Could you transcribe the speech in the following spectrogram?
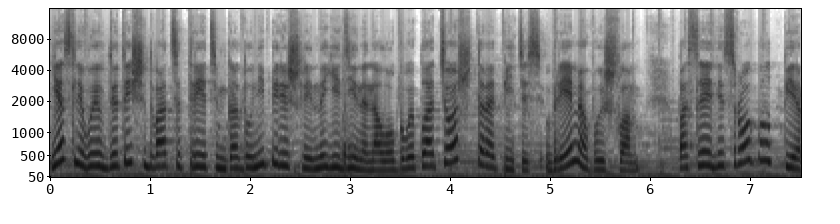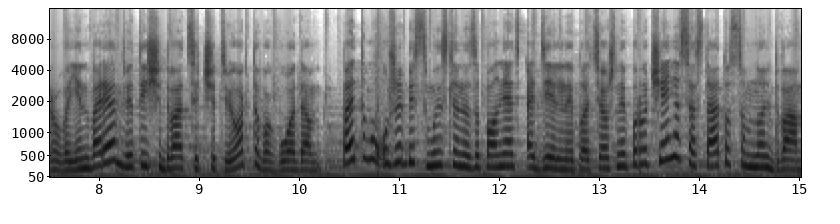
Если вы в 2023 году не перешли на единый налоговый платеж, торопитесь, время вышло. Последний срок был 1 января 2024 года. Поэтому уже бессмысленно заполнять отдельные платежные поручения со статусом 02,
